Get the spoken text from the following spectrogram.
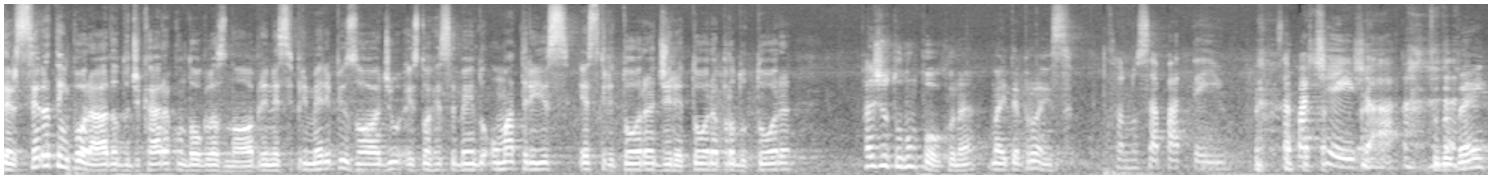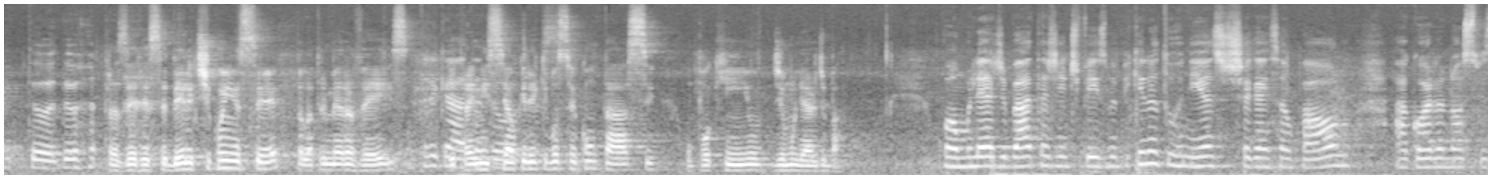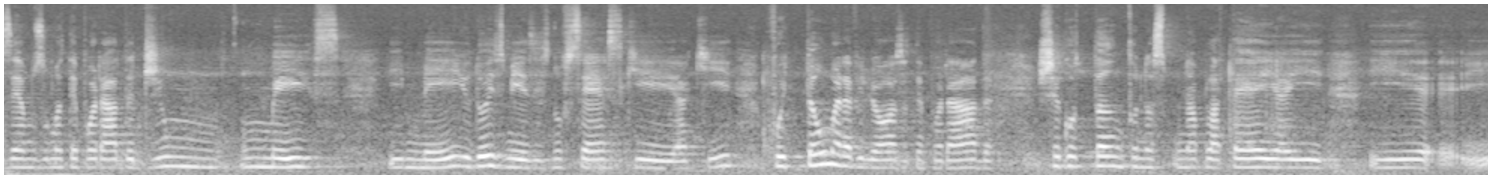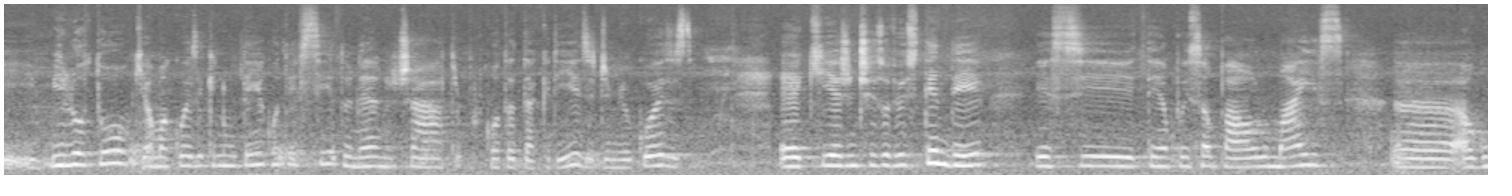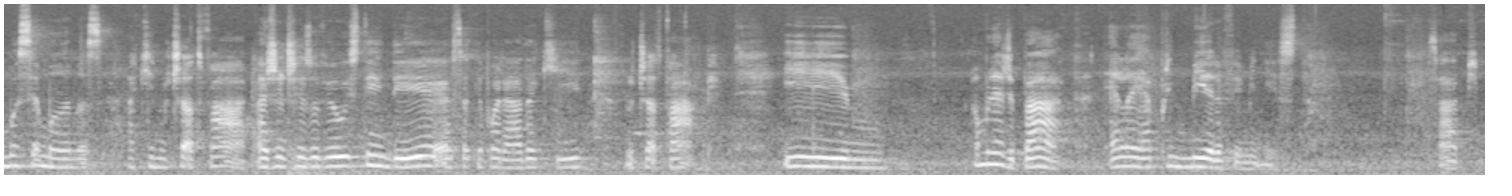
Terceira temporada do De Cara com Douglas Nobre. Nesse primeiro episódio, eu estou recebendo uma atriz, escritora, diretora, produtora. Faz de tudo um pouco, né? Maite Proença. Só no sapateio. Sapateei já. Tudo bem? Tudo. Prazer receber e te conhecer pela primeira vez. Obrigada, e para iniciar, eu queria Douglas. que você contasse um pouquinho de Mulher de Bar. Com a Mulher de Bata, a gente fez uma pequena turnê antes de chegar em São Paulo. Agora nós fizemos uma temporada de um, um mês e meio, dois meses no Sesc aqui. Foi tão maravilhosa a temporada, chegou tanto na plateia e, e, e, e lotou, que é uma coisa que não tem acontecido né, no teatro por conta da crise, de mil coisas, é que a gente resolveu estender esse tempo em São Paulo mais ah, algumas semanas aqui no Teatro FAAP. A gente resolveu estender essa temporada aqui no Teatro FAAP. E a Mulher de Bata, ela é a primeira feminista, sabe?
